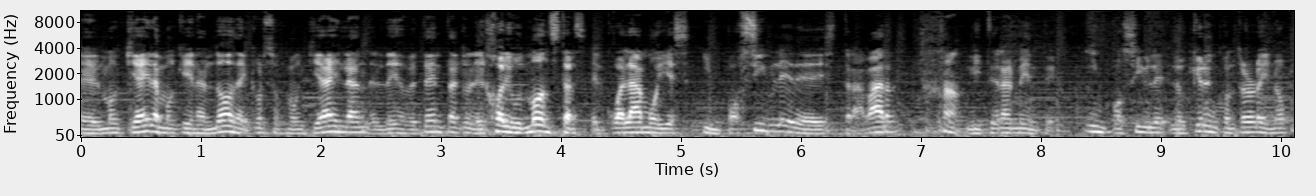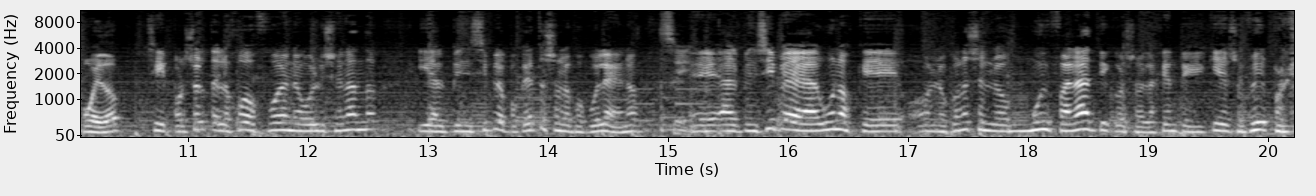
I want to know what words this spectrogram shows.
el Monkey Island, Monkey Island 2, The Curse of Monkey Island, el Days of the Tentacle, el Hollywood Monsters, el cual amo y es imposible de destrabar, literalmente imposible. Lo quiero encontrar ahora y no puedo. Sí, por suerte los juegos fueron evolucionando y al principio, porque estos son los populares, ¿no? Sí. Eh, al principio hay algunos que o lo conocen los muy fanáticos o la gente que quiere sufrir porque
